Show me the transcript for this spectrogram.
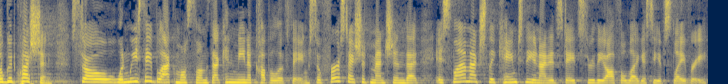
Oh, good question. So, when we say black Muslims, that can mean a couple of things. So, first, I should mention that Islam actually came to the United States through the awful legacy of slavery.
